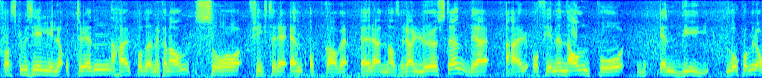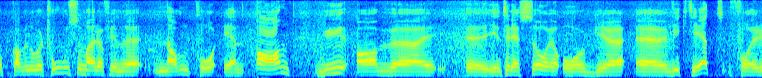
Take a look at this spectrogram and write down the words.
hva skal vi si, lille opptreden her på denne kanalen, så fikk dere en oppgave. Jeg regner med at dere har løst den. Det er å finne navn på en by. Nå kommer oppgave nummer to, som er å finne navn på en annen by av eh, interesse og, og eh, viktighet for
